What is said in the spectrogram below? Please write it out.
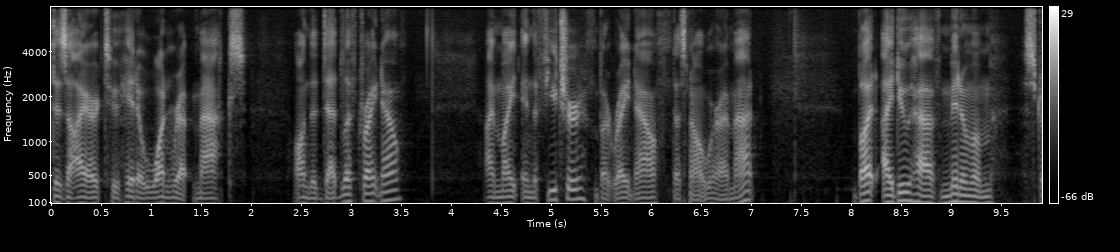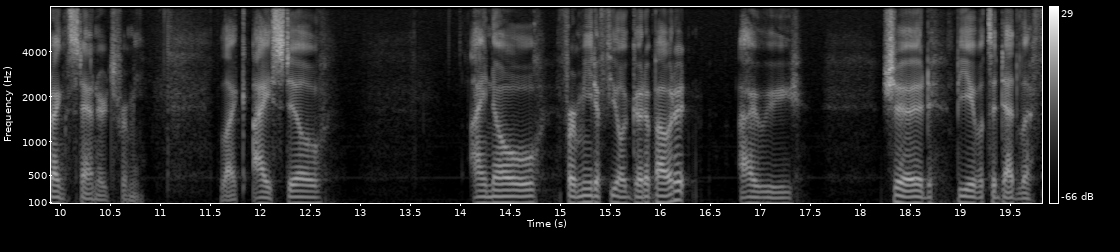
desire to hit a one rep max on the deadlift right now. I might in the future, but right now, that's not where I'm at. But I do have minimum strength standards for me. Like, I still, I know for me to feel good about it, I should be able to deadlift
